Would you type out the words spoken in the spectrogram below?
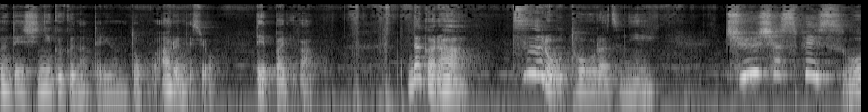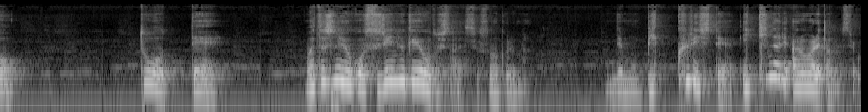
う運転しにくくなってるようなとこがあるんですよ出っ張りが。だから通路を通らずに駐車スペースを通って私の横をすり抜けようとしたんですよその車。でもびっくりしていきなり現れたんですよ。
